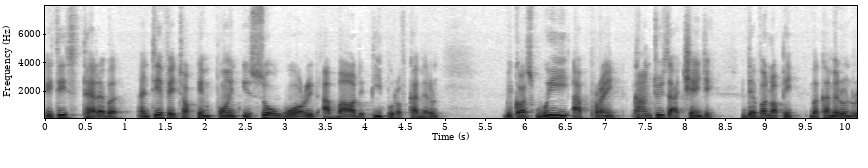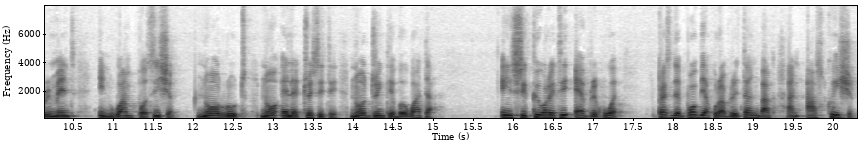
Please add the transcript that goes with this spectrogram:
It is terrible. And TFA Talking Point is so worried about the people of Cameroon because we are praying. Countries are changing, developing, but Cameroon remains in one position no road, no electricity, no drinkable water, insecurity everywhere. President Biya could have returned back and asked questions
